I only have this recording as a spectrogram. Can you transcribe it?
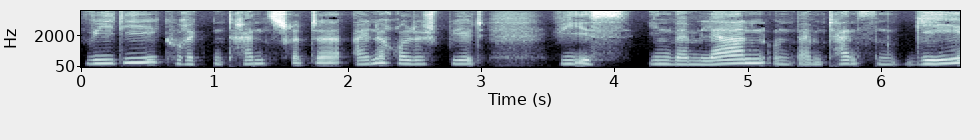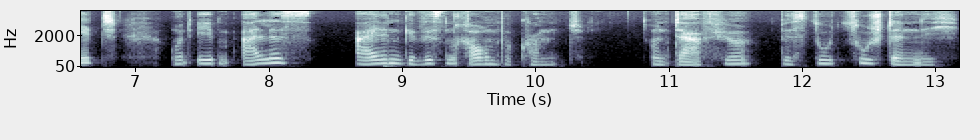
wie die korrekten Tanzschritte eine Rolle spielt, wie es ihnen beim Lernen und beim Tanzen geht und eben alles einen gewissen Raum bekommt. Und dafür bist du zuständig.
